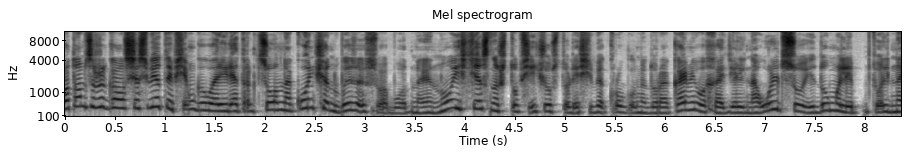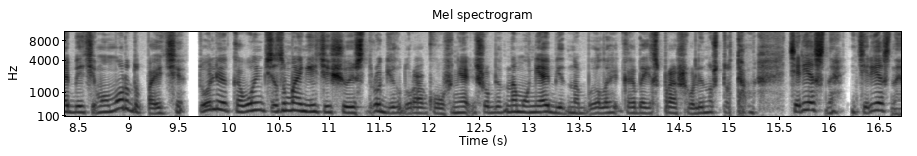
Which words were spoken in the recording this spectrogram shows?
Потом зажигался свет, и всем говорили, аттракцион окончен, вы свободные. Ну, естественно, что все чувствовали себя круглыми дураками, выходили на улицу и думали то ли набить ему морду пойти, то ли кого-нибудь заманить еще из других дураков, чтобы одному не обидно было. Когда их спрашивали, ну что там, интересно, интересно?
